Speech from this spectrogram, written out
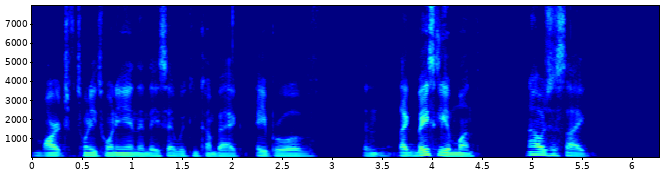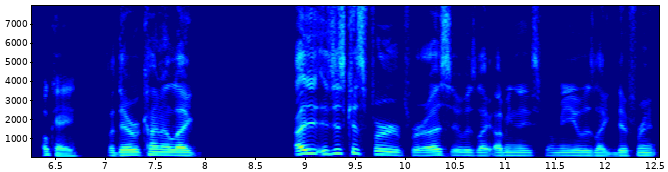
March of 2020, and then they said we can come back April of, then like basically a month, and I was just like, okay, but they were kind of like I it's just cuz for for us it was like I mean at least for me it was like different.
